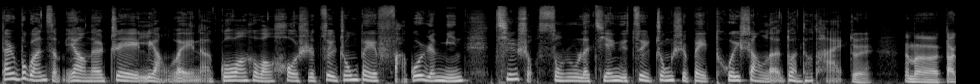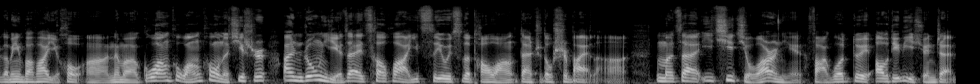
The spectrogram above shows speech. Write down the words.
但是不管怎么样呢，这两。两位呢，国王和王后是最终被法国人民亲手送入了监狱，最终是被推上了断头台。对。那么大革命爆发以后啊，那么国王和王后呢，其实暗中也在策划一次又一次的逃亡，但是都失败了啊。那么在一七九二年，法国对奥地利宣战，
